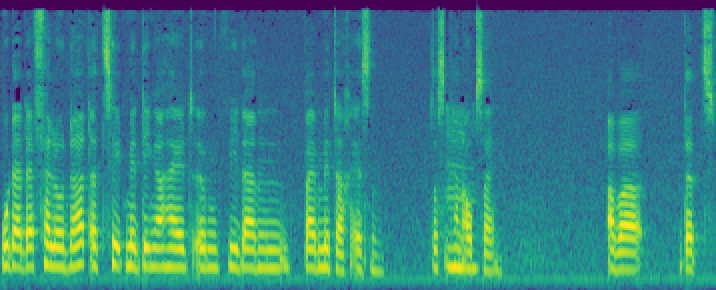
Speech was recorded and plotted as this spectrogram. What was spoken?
oder der Fellow Nerd erzählt mir Dinge halt irgendwie dann beim Mittagessen. Das kann auch sein. Aber that's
